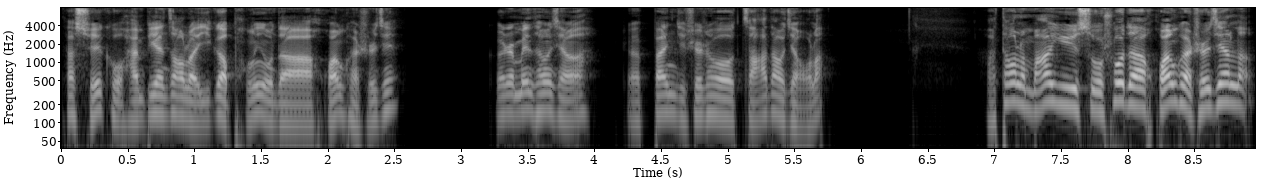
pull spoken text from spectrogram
他随口还编造了一个朋友的还款时间。可是没曾想啊，这搬起石头砸到脚了。啊，到了马宇所说的还款时间了，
